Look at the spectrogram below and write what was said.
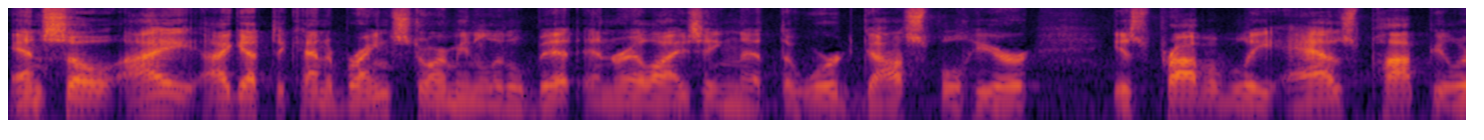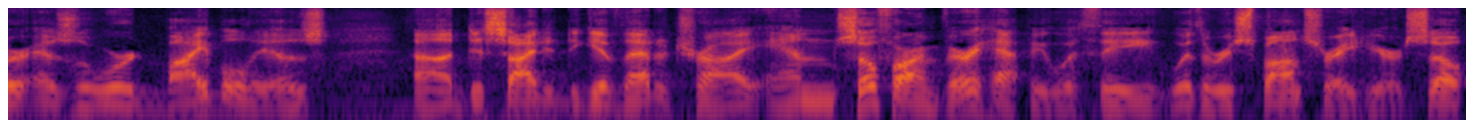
And so I, I got to kind of brainstorming a little bit and realizing that the word gospel here is probably as popular as the word Bible is. Uh, decided to give that a try, and so far I'm very happy with the with the response rate here. So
